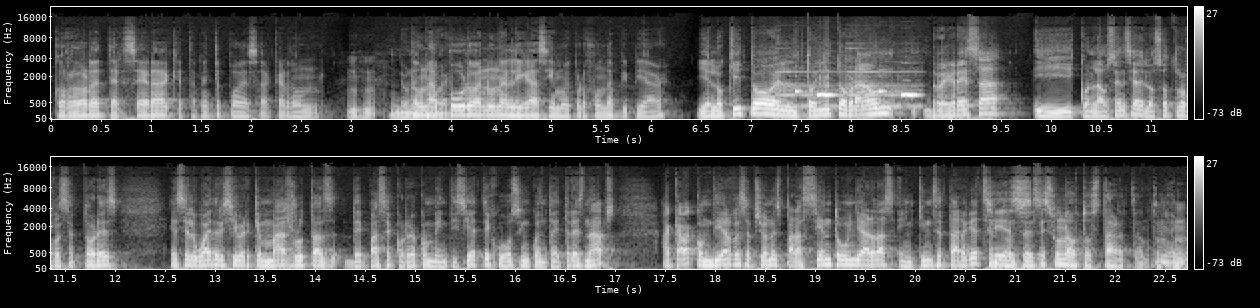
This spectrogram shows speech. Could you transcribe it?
corredor de tercera que también te puede sacar de un, De de una un apuro en una liga así muy profunda PPR. Y el loquito, el Toñito Brown, regresa y con la ausencia de los otros receptores, es el wide receiver que más rutas de pase corrió con 27 y jugó 53 snaps. Acaba con 10 recepciones para 101 yardas en 15 targets. Sí, entonces, es, un autostart, Antonio.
